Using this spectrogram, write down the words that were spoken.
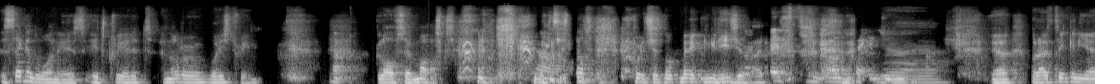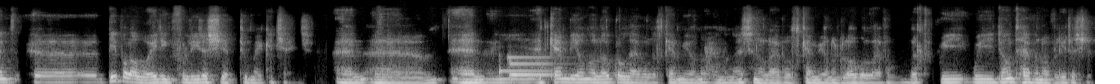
The second one is it created another waste stream. Yeah. Gloves and masks, which is not which is not making it easier. Right? yeah, yeah. But I think in the end, uh, people are waiting for leadership to make a change and um, and it can be on a local level, it can be on, on a national level, it can be on a global level, but we we don't have enough leadership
